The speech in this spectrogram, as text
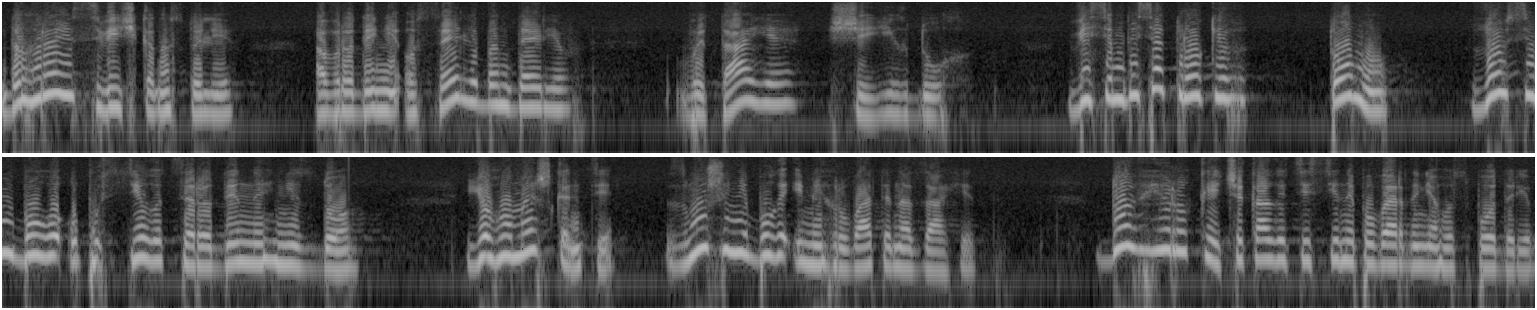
Дограє свічка на столі, а в родині оселі Бандерів витає ще їх дух. 80 років тому зовсім було опустіло це родинне гніздо. Його мешканці змушені були іммігрувати на захід. Довгі роки чекали ці стіни повернення господарів,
